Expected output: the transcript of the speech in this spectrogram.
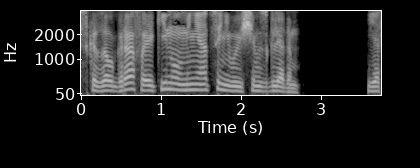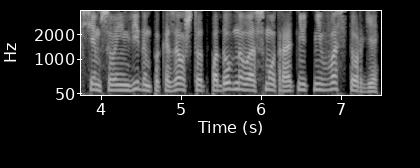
сказал граф и окинул меня оценивающим взглядом. Я всем своим видом показал, что от подобного осмотра отнюдь не в восторге.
